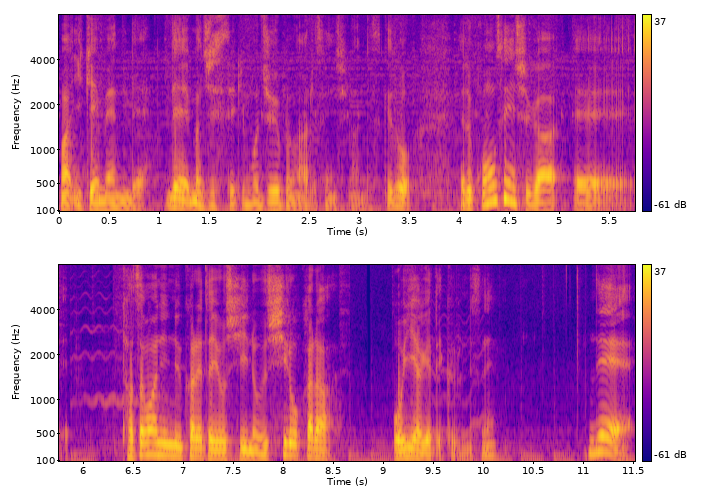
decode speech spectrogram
まあ、イケメンでで、まあ、実績も十分ある選手なんですけど、えっと、この選手が、えー、田沢に抜かれた吉井の後ろから追い上げてくるんですね。で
